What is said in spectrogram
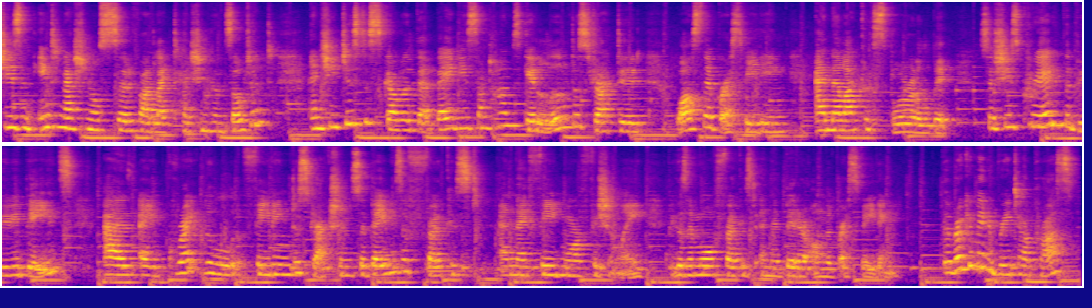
She's an international certified lactation consultant and she just discovered that babies sometimes get a little distracted whilst they're breastfeeding and they like to explore a little bit. So she's created the booby beads as a great little feeding distraction so babies are focused and they feed more efficiently because they're more focused and they're better on the breastfeeding. The recommended retail price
